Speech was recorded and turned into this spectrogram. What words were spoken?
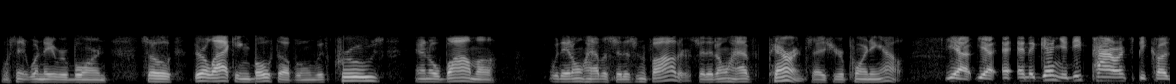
when they, when they were born, so they're lacking both of them. With Cruz and Obama, well, they don't have a citizen father, so they don't have parents, as you're pointing out. Yeah, yeah, and again, you need parents because.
